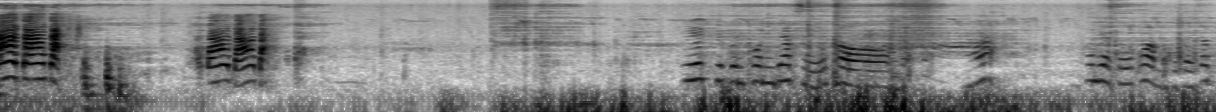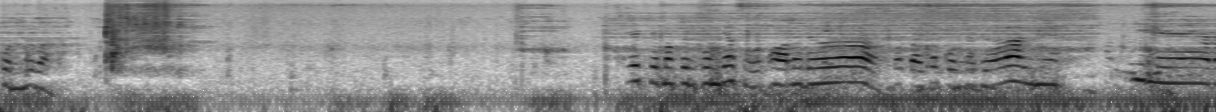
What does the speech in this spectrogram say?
จ้าจ้าจ้าจ้าจ้าจ้าเอ็กจะเป็นคนยากโสธรฮะคนยากโสธรมันจะไปสักคนหรือเปล่า เอ็กจะมาเป็นคนยากโสธรแล้วเด้อก็ไปสักคนนะเด้ออีเมลอีเมล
